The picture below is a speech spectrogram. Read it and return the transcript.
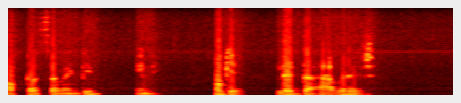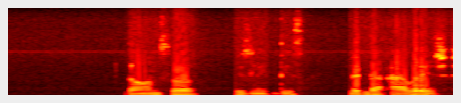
after 17 innings. Okay, let the average, the answer is like this. Let the average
